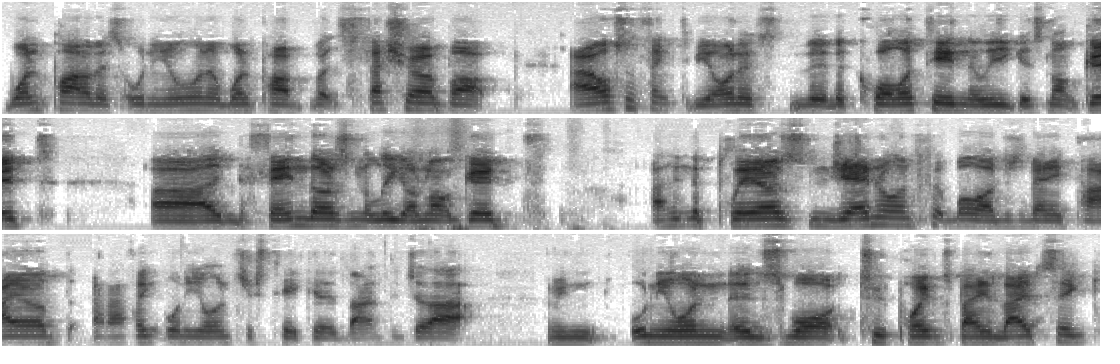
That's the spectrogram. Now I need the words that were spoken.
one part of it's O'Neill and one part of it's Fisher, but I also think, to be honest, the, the quality in the league is not good. Uh, defenders in the league are not good. I think the players in general in football are just very tired, and I think Union's just taking advantage of that. I mean, Union is what two points behind Leipzig.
